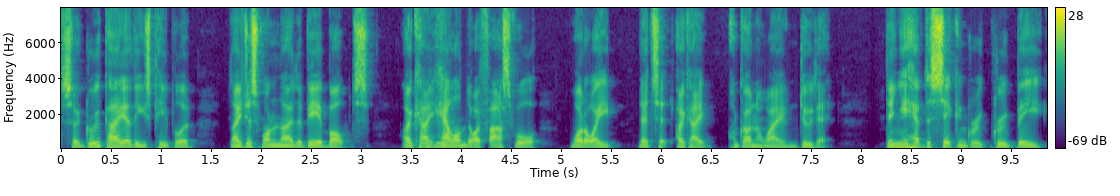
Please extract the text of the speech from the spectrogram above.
So Group A are these people that they just want to know the bare bolts. Okay, mm-hmm. how long do I fast for? What do I eat? That's it. Okay, I'm going away and do that. Then you have the second group, Group B.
